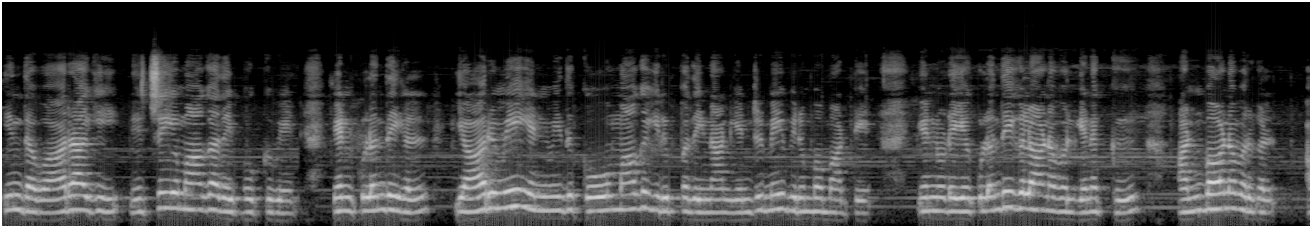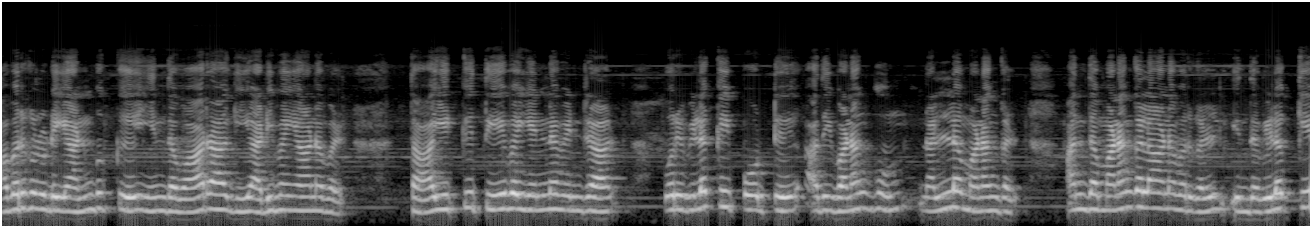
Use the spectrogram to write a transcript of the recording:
இந்த வாராகி நிச்சயமாக அதை போக்குவேன். என் குழந்தைகள் யாருமே என் மீது கோபமாக இருப்பதை நான் என்றுமே விரும்ப மாட்டேன். என்னுடைய குழந்தைகளானவள் எனக்கு அன்பானவர்கள். அவர்களுடைய அன்புக்கு இந்த வாராகி அடிமையானவள். தாய்க்கு தேவை என்னவென்றால் ஒரு விளக்கை போட்டு அதை வணங்கும் நல்ல மனங்கள். அந்த மனங்களானவர்கள் இந்த விளக்கே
